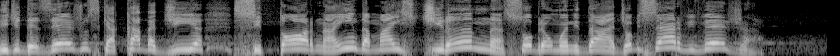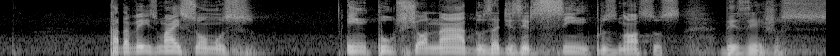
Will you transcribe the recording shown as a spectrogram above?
e de desejos que a cada dia se torna ainda mais tirana sobre a humanidade. Observe, veja. Cada vez mais somos impulsionados a dizer sim para os nossos desejos.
